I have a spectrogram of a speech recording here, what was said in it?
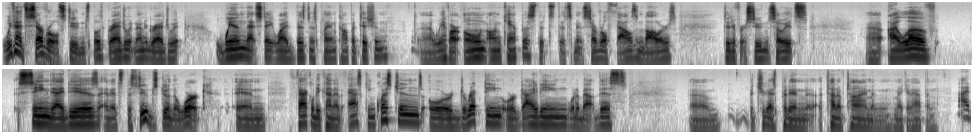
we've had several students, both graduate and undergraduate, win that statewide business plan competition. Uh, we have our own on campus that's, that's meant several thousand dollars to different students. So it's, uh, I love seeing the ideas and it's the students doing the work and faculty kind of asking questions or directing or guiding, what about this? Um, but you guys put in a ton of time and make it happen. I,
